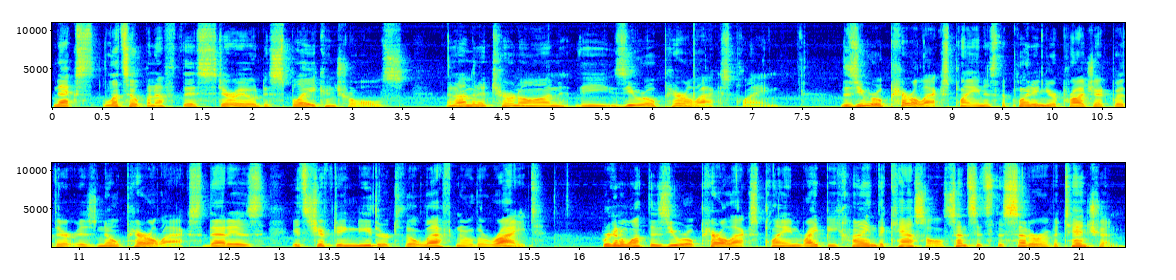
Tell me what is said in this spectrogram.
Next, let's open up the stereo display controls, and I'm going to turn on the zero parallax plane. The zero parallax plane is the point in your project where there is no parallax, that is, it's shifting neither to the left nor the right. We're going to want the zero parallax plane right behind the castle since it's the center of attention.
